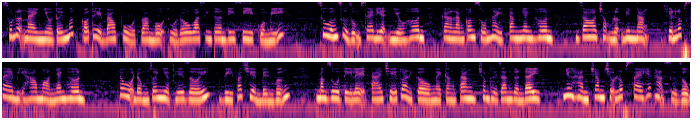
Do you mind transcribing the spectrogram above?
Số lượng này nhiều tới mức có thể bao phủ toàn bộ thủ đô Washington DC của Mỹ. Xu hướng sử dụng xe điện nhiều hơn càng làm con số này tăng nhanh hơn do trọng lượng pin nặng khiến lốp xe bị hao mòn nhanh hơn theo Hội đồng Doanh nghiệp Thế giới vì phát triển bền vững, mặc dù tỷ lệ tái chế toàn cầu ngày càng tăng trong thời gian gần đây, nhưng hàng trăm triệu lốp xe hết hạn sử dụng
